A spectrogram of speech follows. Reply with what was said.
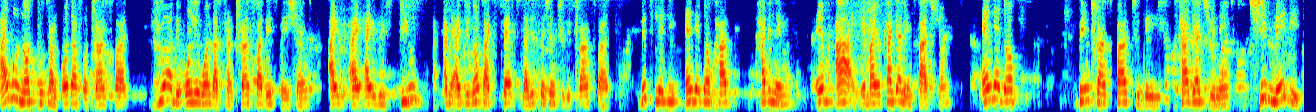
I will not put an order for transfer. You are the only one that can transfer this patient. I, I, I refuse, I mean, I do not accept that this patient should be transferred. This lady ended up have, having an MI, a myocardial infarction, ended up being transferred to the cardiac unit. She made it,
